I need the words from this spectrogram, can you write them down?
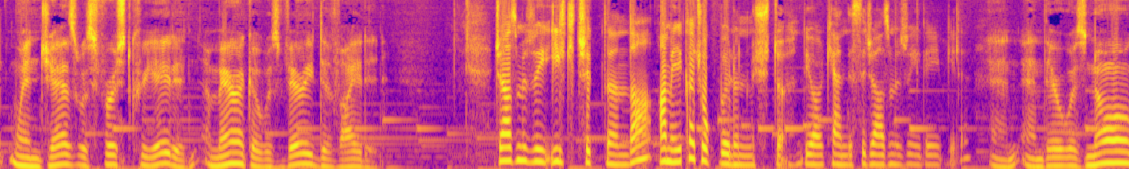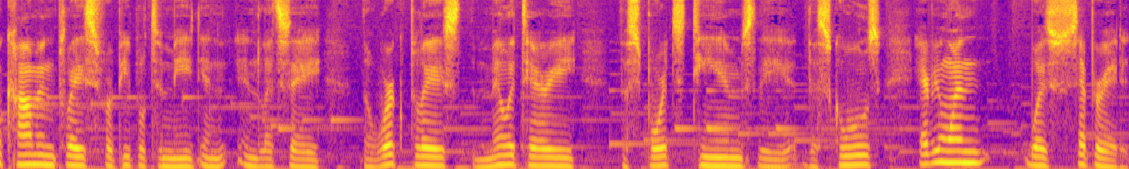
when jazz was first created, America was very divided. Caz müziği ilk çıktığında Amerika çok bölünmüştü diyor kendisi caz müziğiyle ilgili. And and there was no common place for people to meet in in let's say the workplace, the military, the sports teams, the the schools. Everyone was separated.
